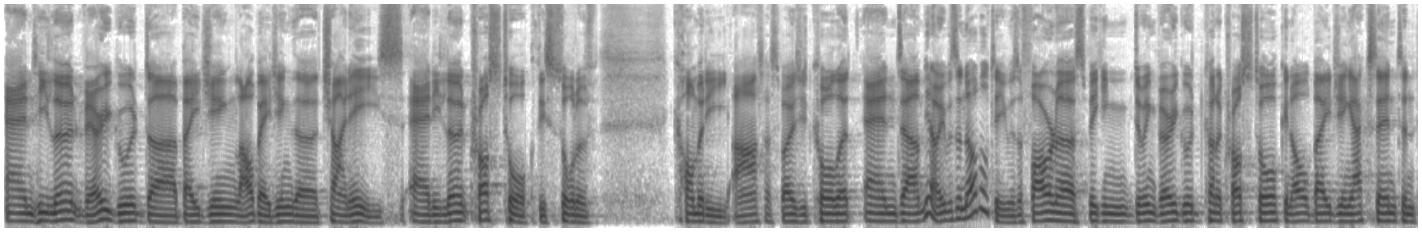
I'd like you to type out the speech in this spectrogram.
and he learnt very good uh, Beijing, Lao Beijing, the Chinese, and he learnt crosstalk, this sort of comedy art, I suppose you'd call it. And, um, you know, he was a novelty. He was a foreigner speaking, doing very good kind of crosstalk in old Beijing accent. And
